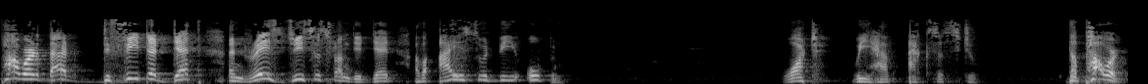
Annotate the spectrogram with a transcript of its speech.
power that defeated death and raised Jesus from the dead, our eyes would be open. What we have access to. The power.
